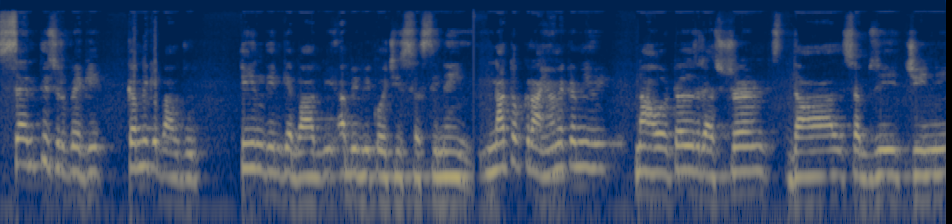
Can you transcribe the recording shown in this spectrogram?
सैंतीस रुपये की कमी के बावजूद तीन दिन के बाद भी अभी भी कोई चीज़ सस्ती नहीं। ना तो किरायों में कमी हुई, ना होटल्स, रेस्टोरेंट्स, दाल, सब्ज़ी, चीनी,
